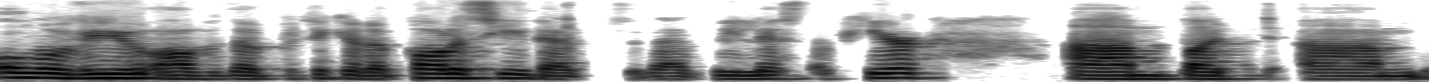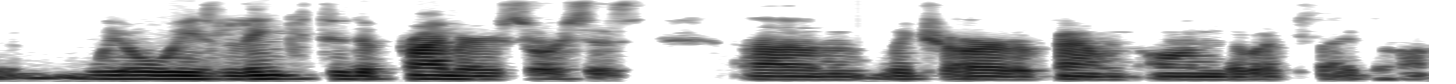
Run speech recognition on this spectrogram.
overview of the particular policy that, that we list up here. Um, but um, we always link to the primary sources, um, which are found on the website of,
